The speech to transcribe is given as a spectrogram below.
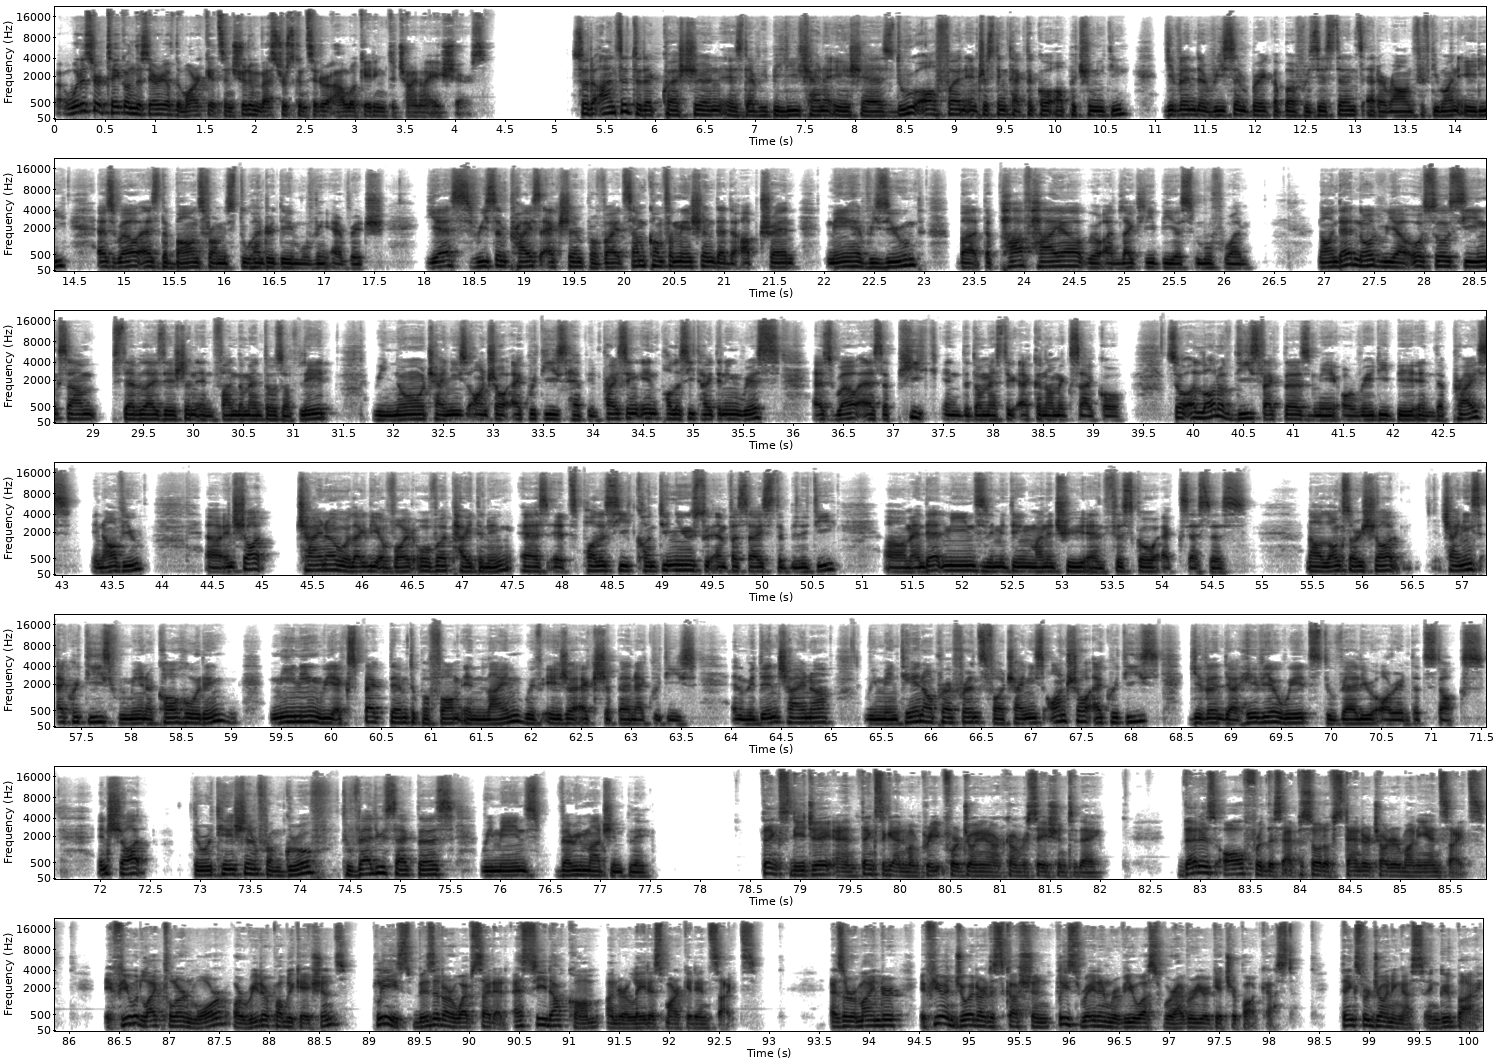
Uh, what is your take on this area of the markets and should investors consider allocating to China A shares? So the answer to that question is that we believe China A shares do offer an interesting tactical opportunity given the recent break above resistance at around 5180 as well as the bounce from its 200 day moving average. Yes, recent price action provides some confirmation that the uptrend may have resumed, but the path higher will unlikely be a smooth one. Now, on that note, we are also seeing some stabilization in fundamentals of late. We know Chinese onshore equities have been pricing in policy tightening risks, as well as a peak in the domestic economic cycle. So a lot of these factors may already be in the price, in our view. Uh, in short, China will likely avoid over tightening as its policy continues to emphasize stability. Um, and that means limiting monetary and fiscal excesses. Now, long story short, Chinese equities remain a core holding, meaning we expect them to perform in line with Asia ex Japan equities. And within China, we maintain our preference for Chinese onshore equities given their heavier weights to value oriented stocks. In short, the rotation from growth to value sectors remains very much in play. Thanks, DJ, and thanks again, Manpreet, for joining our conversation today. That is all for this episode of Standard Chartered Money Insights. If you would like to learn more or read our publications, please visit our website at sc.com under Latest Market Insights. As a reminder, if you enjoyed our discussion, please rate and review us wherever you get your podcast. Thanks for joining us, and goodbye.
